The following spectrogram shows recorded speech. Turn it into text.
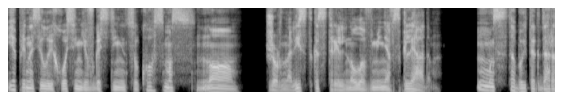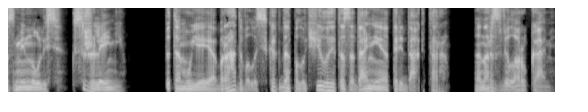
Я приносила их осенью в гостиницу «Космос», но...» Журналистка стрельнула в меня взглядом. «Мы с тобой тогда разминулись, к сожалению. Потому я и обрадовалась, когда получила это задание от редактора». Она развела руками.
